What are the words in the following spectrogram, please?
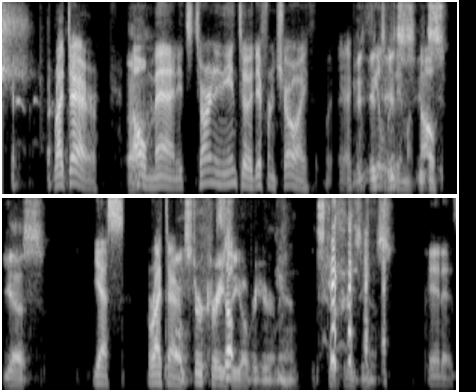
right there. Uh, oh man, it's turning into a different show. I I can it- feel it- it, in my mouth. yes. Yes, right there. Stir crazy over here, man. It's stir craziness. It is.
